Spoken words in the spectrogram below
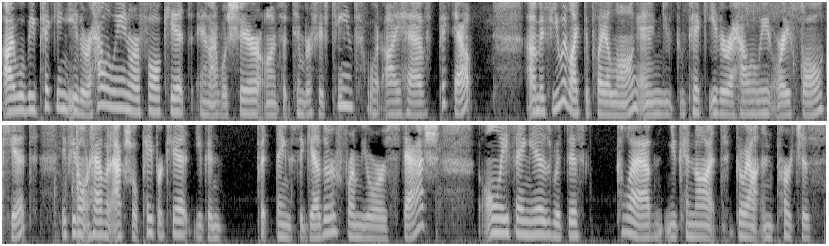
I will be picking either a Halloween or a fall kit, and I will share on September 15th what I have picked out. Um, if you would like to play along and you can pick either a Halloween or a fall kit, if you don't have an actual paper kit, you can put things together from your stash. The only thing is with this collab, you cannot go out and purchase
